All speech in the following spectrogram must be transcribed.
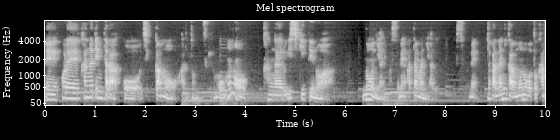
で、これ考えてみたら、こう、実感もあると思うんですけども、ものを考える意識っていうのは脳にありますよね。頭にあるんですよね。だから何か物事を考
